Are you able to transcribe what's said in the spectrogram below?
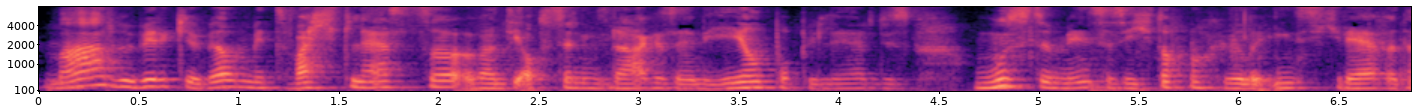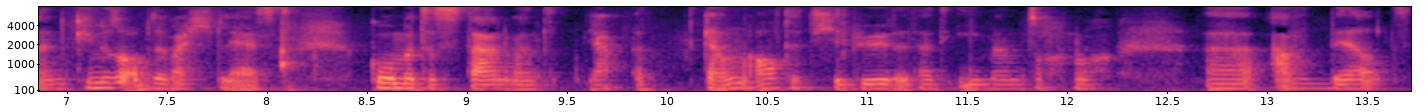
maar we werken wel met wachtlijsten, want die opstellingsdagen zijn heel populair. Dus moesten mensen zich toch nog willen inschrijven, dan kunnen ze op de wachtlijst komen te staan. Want ja, het kan altijd gebeuren dat iemand toch nog uh, afbelt.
